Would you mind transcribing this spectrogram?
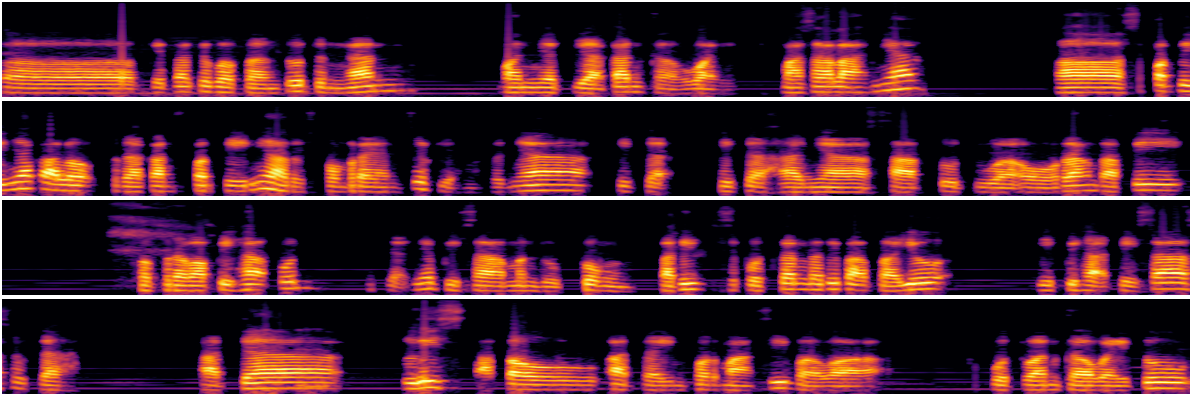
eh, kita coba bantu dengan menyediakan gawai. Masalahnya eh, sepertinya kalau gerakan seperti ini harus komprehensif ya, maksudnya tidak tidak hanya satu dua orang tapi beberapa pihak pun tidaknya bisa mendukung. Tadi disebutkan tadi Pak Bayu di pihak desa sudah ada list atau ada informasi bahwa kebutuhan gawai itu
